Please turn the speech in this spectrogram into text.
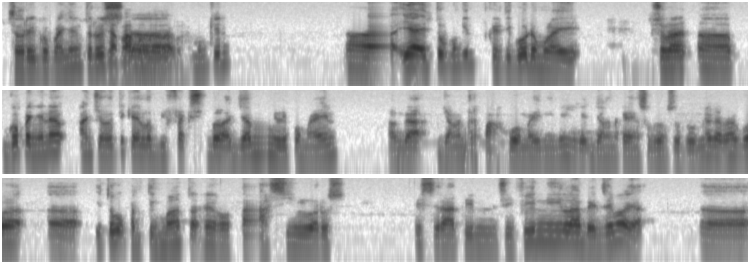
sorry gue panjang terus Nggak apa-apa, nggak eh, apa-apa. mungkin eh, ya itu mungkin kritik gue udah mulai surat gue pengennya Ancelotti kayak lebih fleksibel aja milih pemain. Eh, nggak jangan terpaku sama ini ini jangan kayak yang sebelum sebelumnya karena gue eh, itu penting banget kayak rotasi lu harus istirahatin si Vini lah Benzema ya. Eh,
